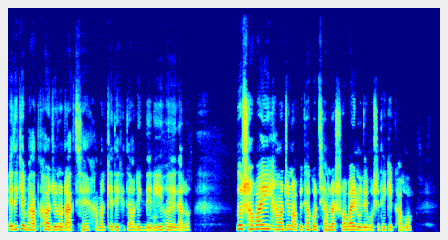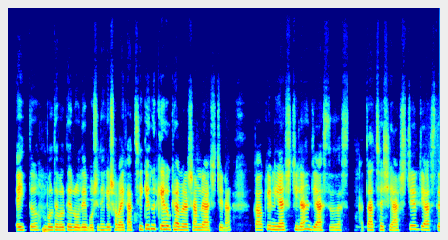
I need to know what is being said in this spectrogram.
এদিকে ভাত খাওয়ার জন্য ডাকছে। আমার খেতে খেতে অনেক দেরি হয়ে গেল। তো সবাই আমার জন্য অপেক্ষা করছে আমরা সবাই রোদে বসে থেকে খাব। এই তো বলতে বলতে রোদে বসে থেকে সবাই খাচ্ছি কিন্তু কেউ ক্যামেরার সামনে আসছে না। কাউকে নিয়ে আসছি না যে আসতে চাচ্ছে সে আসছে, যে আসতে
